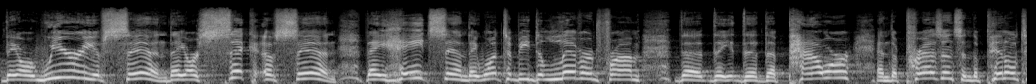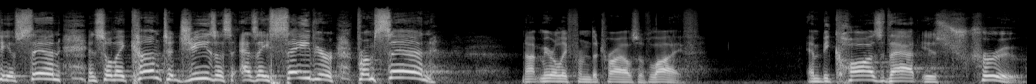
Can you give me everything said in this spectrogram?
they are weary of sin. They are sick of sin. They hate sin. They want to be delivered from the, the, the, the power and the presence and the penalty of sin. And so they come to Jesus as a Savior from sin, not merely from the trials of life. And because that is true,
